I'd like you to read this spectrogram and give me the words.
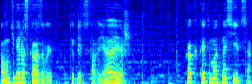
а он тебе рассказывает. Ты представляешь? Как к этому относиться?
